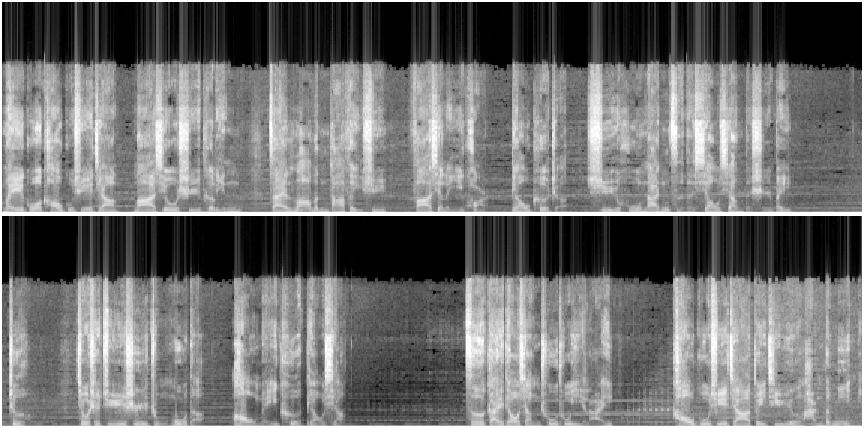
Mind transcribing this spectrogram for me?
美国考古学家马修·史特林在拉文达废墟发现了一块雕刻着蓄胡男子的肖像的石碑，这，就是举世瞩目的奥梅克雕像。自该雕像出土以来，考古学家对其蕴含的秘密。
